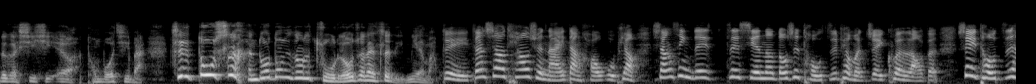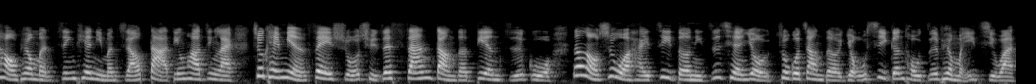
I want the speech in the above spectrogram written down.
那个 CCL 铜箔基板，这都是很多东西都是主流就在这里面嘛。对，但是要挑选哪一档好股票，相信这这些呢都是投资票们最困扰的。所以投资好朋友们，今天你们只要打电话进来，就可以免费索取这三档的电子股。那老师我还记得你之前有做过这样的游戏，跟投资朋友们一起玩。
